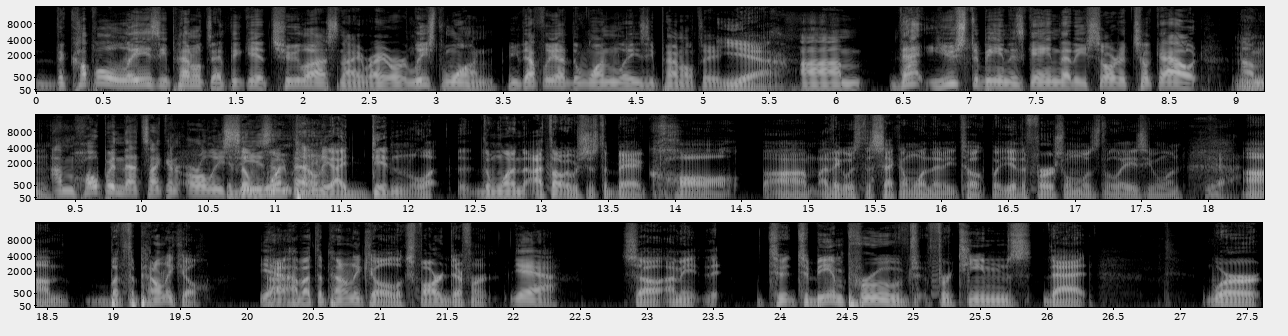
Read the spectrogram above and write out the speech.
The couple of lazy penalties. I think he had two last night, right, or at least one. He definitely had the one lazy penalty. yeah, Um, that used to be in his game that he sort of took out. I'm I'm hoping that's like an early Mm-hmm. the season one thing. penalty I didn't, li- the one I thought it was just a bad call. Um, I think it was the second one that he took, but yeah, the first one was the lazy one. Yeah. Um, but the penalty kill. Yeah. How about the penalty kill? It looks far different. Yeah. So I mean, to to be improved for teams that were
